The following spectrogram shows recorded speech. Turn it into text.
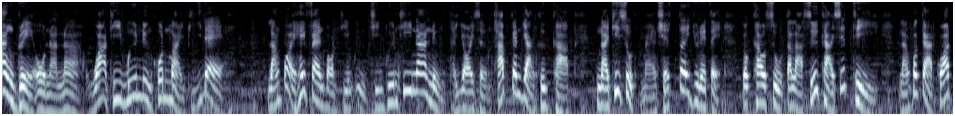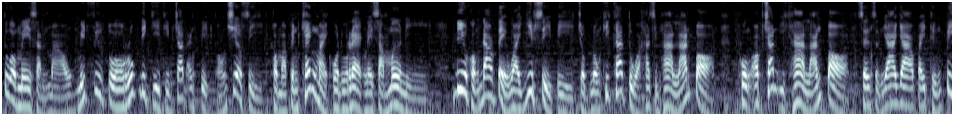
อังเดรโอนาน่าว่าที่มือหนึ่งคนใหม่ผีแดง หลังปล่อยให้แฟนบอลทีมอื่นชิงพื้นที่หน้าหนึ่งทยอยเสริมทัพกันอย่างคึกคัก ในที่สุดแมนเชสเตอร์ยูไนเต็ดก็เข้าสู่ตลาดซื้อขายเสียที หลังประกาศคว้าตัวเมสันเมาส์มิดฟิลด์ตัวรุกดีกรีทีมชาติอังกฤษของเชลซีเข้ามาเป็นแข้งใหม่คนแรกในซัมเมอร์นี้ดีลของดาวเตะวัย 24 ปี จบลงที่ค่าตัว55 ล้านปอนด์ วงออปชั่นอีก 5 ล้านปอนด์เซ็นสัญญายาวไปถึงปี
